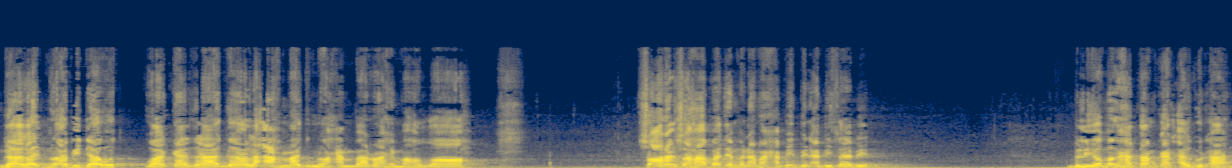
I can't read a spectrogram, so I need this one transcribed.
Gala Ibnu Abi Dawud wa kadza gala Ahmad bin Hanbal rahimahullah. Seorang sahabat yang bernama Habib bin Abi Thabit. Beliau menghatamkan Al-Qur'an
